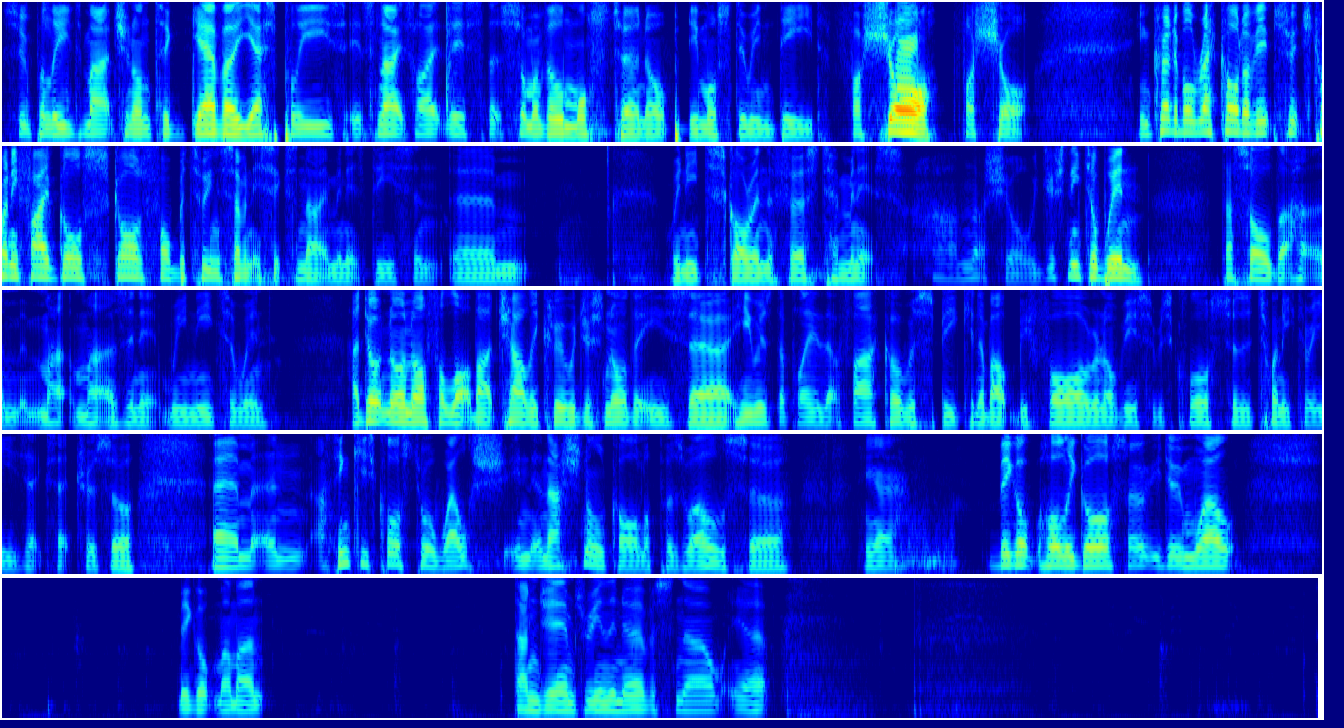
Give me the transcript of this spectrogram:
Super Leeds marching on together. Yes, please. It's nights like this that Summerville must turn up. He must do indeed. For sure. For sure. Incredible record of Ipswich. 25 goals scored for between 76 and 90 minutes. Decent. Um, we need to score in the first 10 minutes. Oh, I'm not sure. We just need to win. That's all that ha- matters in it. We need to win. I don't know an awful lot about Charlie Crew. I just know that he's uh, he was the player that Farke was speaking about before, and obviously was close to the 23s, etc. So, um, and I think he's close to a Welsh international call up as well. So, yeah, big up Holy Ghost. I hope you're doing well. Big up, my man. Dan James really nervous now. Yeah.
